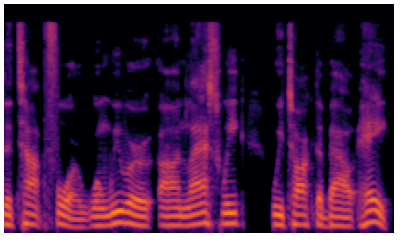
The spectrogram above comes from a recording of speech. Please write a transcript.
the top four. When we were on last week, we talked about, hey,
